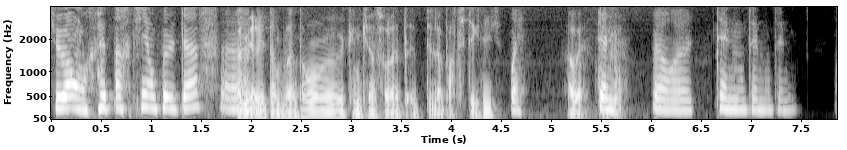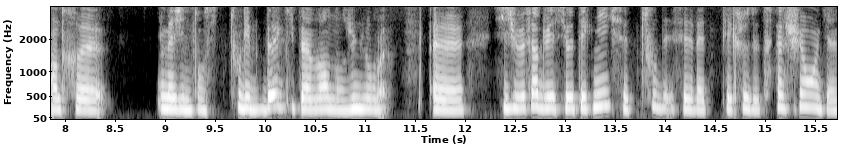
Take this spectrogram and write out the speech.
tu vois, on répartit un peu le taf. Ça euh, mérite un plein temps euh, quelqu'un sur la, la partie technique? Ouais. Ah ouais. Tellement. ok. Alors, euh, tellement, tellement, tellement. Entre, euh, imagine ton site, tous les bugs qu'il peut avoir dans une journée. Euh, si tu veux faire du SEO technique, c'est tout, ça va être quelque chose de très chiant, qui va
